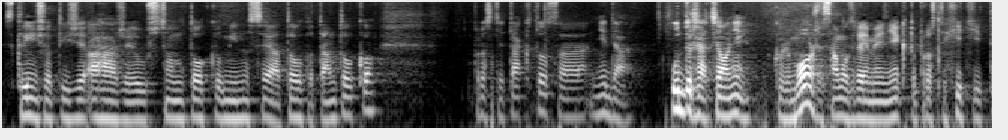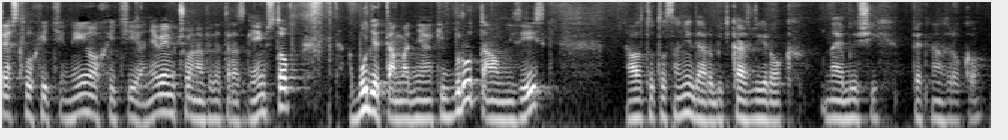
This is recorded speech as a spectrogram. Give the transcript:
screenshoty, že aha, že už som toľko v minuse a toľko tam toľko. Proste takto sa nedá udržateľne. Akože môže samozrejme, niekto proste chytí Teslu, chytí NIO, chytí ja neviem čo, napríklad teraz GameStop a bude tam mať nejaký brutálny zisk, ale toto sa nedá robiť každý rok, najbližších 15 rokov.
